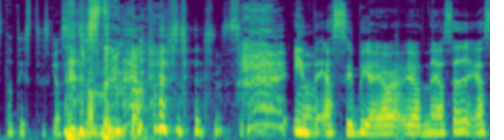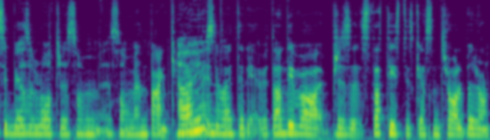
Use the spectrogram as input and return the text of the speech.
Statistiska centralbyrån. inte ja. SCB, e jag, jag, när jag säger SCB e så låter det som, som en bank. Ja, men det var inte det, utan det var precis Statistiska centralbyrån.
